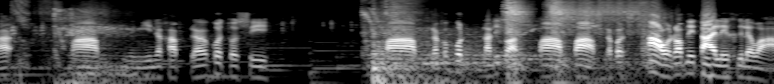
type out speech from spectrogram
ช้าๆ ปาบอย่างนี้นะครับ แล้วก็กดตัว C ปาบแล้วก็กดรัดที่ก่อนปาบปาบแล้วก็อ้าวรอบนี้ตายเลยคืออะไรวะ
